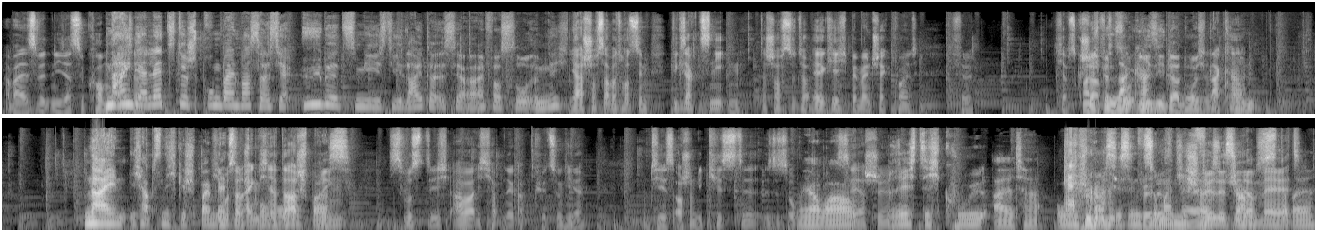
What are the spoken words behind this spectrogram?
Aber es wird nie dazu kommen. Nein, Alter. der letzte Sprung beim Wasser ist ja übelst mies. Die Leiter ist ja einfach so im Nichts. Ja, schaffst du aber trotzdem. Wie gesagt, sneaken. Das schaffst du doch. Okay, ich bin beim Checkpoint. Phil. Ich hab's Mann, ich geschafft. bin so Lacker. easy da durchgekommen. Nein, ich hab's nicht gesch beim Ich muss dann letzten eigentlich Sprung, nach da Spaß. springen. Das wusste ich, aber ich habe eine Abkürzung hier. Und hier ist auch schon die Kiste. So. Ja, wow. Sehr schön. Richtig cool, Alter. Ohne Spaß, hier sind so manche mad. scheiß Phil ist wieder Jumps mad.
